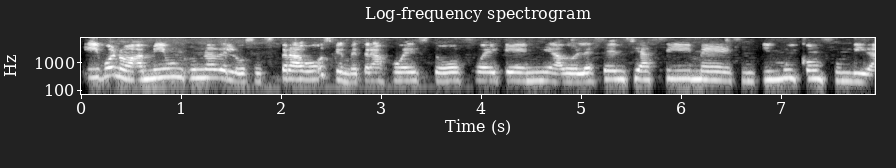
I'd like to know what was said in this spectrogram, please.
y, bueno, a mí uno de los estragos que me trajo esto fue que en mi adolescencia sí me sentí muy confundida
